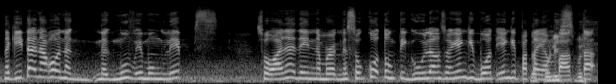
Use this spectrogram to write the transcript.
Nakita na ako, nag, nag-move imong lips. So, ana din, na murag nasuko tong tigulang. So, yan gibuhat, yan gipatay ang bata.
